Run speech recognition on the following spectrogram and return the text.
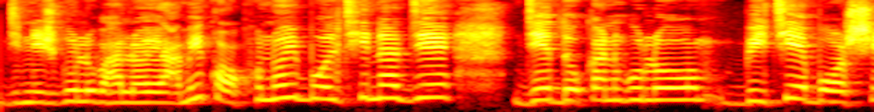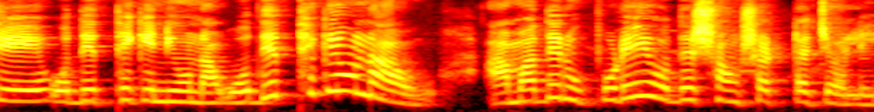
জিনিসগুলো ভালো হয়। আমি কখনোই বলছি না যে যে দোকানগুলো বিচে বসে ওদের থেকে নিও না, ওদের থেকেও নাও। আমাদের উপরেই ওদের সংসারটা চলে।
